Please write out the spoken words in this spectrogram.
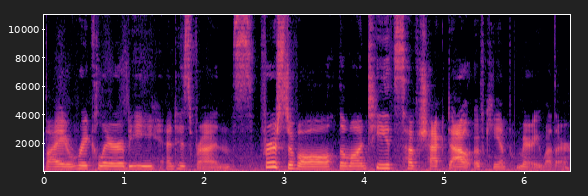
by Rick Larrabee and his friends. First of all, the Monteiths have checked out of Camp Merriweather.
